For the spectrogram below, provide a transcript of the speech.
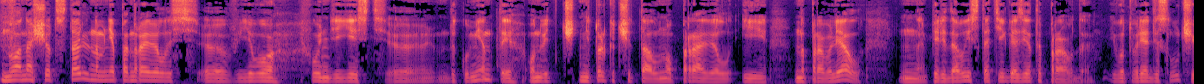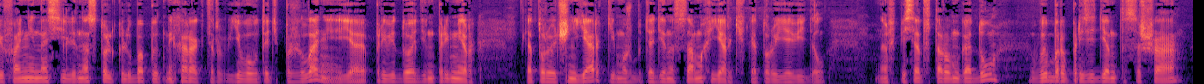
Ну а насчет Сталина мне понравилось, э, в его фонде есть э, документы. Он ведь не только читал, но правил и направлял передовые статьи газеты «Правда». И вот в ряде случаев они носили настолько любопытный характер, его вот эти пожелания. Я приведу один пример, который очень яркий, может быть, один из самых ярких, который я видел. В 1952 году выборы президента США –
